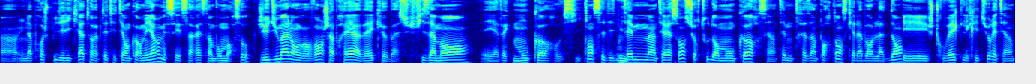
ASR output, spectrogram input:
un- une approche plus délicate aurait peut-être été encore meilleur, mais c'est, ça reste un bon morceau. J'ai eu du mal en revanche après avec euh, bah, suffisamment et avec mon corps aussi. Quand c'est des Oui. thèmes intéressants, surtout dans mon corps, c'est un thème très important ce qu'elle aborde là-dedans, et je trouvais que l'écriture était un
